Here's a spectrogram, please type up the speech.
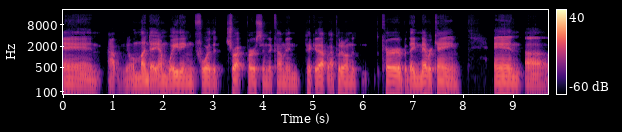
and I, you know, Monday I'm waiting for the truck person to come and pick it up. I put it on the curb, but they never came, and uh,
